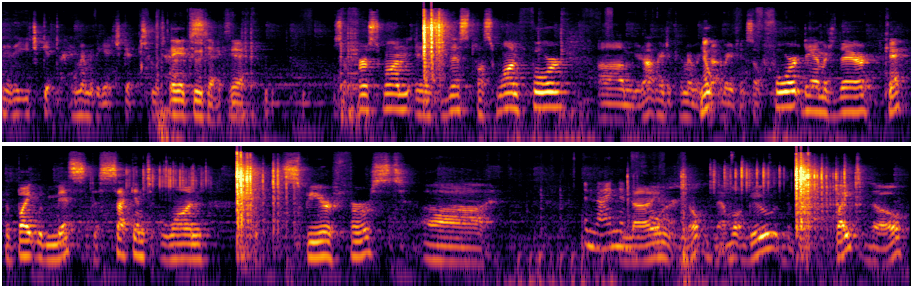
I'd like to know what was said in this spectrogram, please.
they, they each get. I remember they each get two attacks. They get two attacks, yeah. So first one is this plus 1, 4. Um, you're not raging. Remember, you're Nope. not raging. So 4 damage there. Okay. The bite would miss. The second one, spear first. Uh, A 9 and 9. 4. Nope, that won't do. The bite, though.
